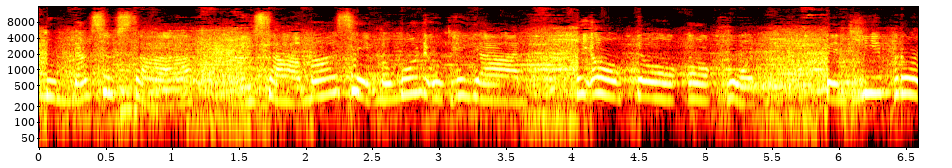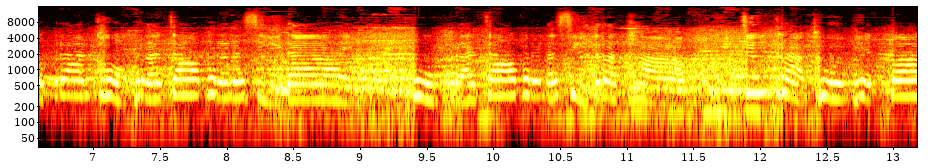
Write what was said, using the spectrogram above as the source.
หนุ่มนักศึกษาไม่สามารถเสกมะม่วงในอุทยานให้ออกดอกออกผล เป็นที่โปรดปรานของพระเจ้าพระนศีได้ถูกพระเจ้าพระนศีตรัสถาม จึงกราบทูลเพชรว่า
